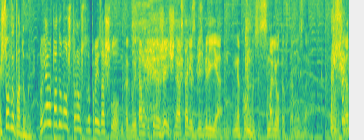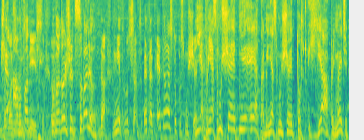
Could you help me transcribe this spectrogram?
что вы подумали? Ну, я бы подумал, что там что-то произошло. Как бы, и там какие-то женщины остались без белья. На каком-нибудь самолетов, там, не знаю. Одном А вы под- рейсов. вы да. подумали, что это самолет? Да, нет, ну, это, это вас только смущает. Нет, меня смущает не это, меня смущает то, что я, понимаете,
